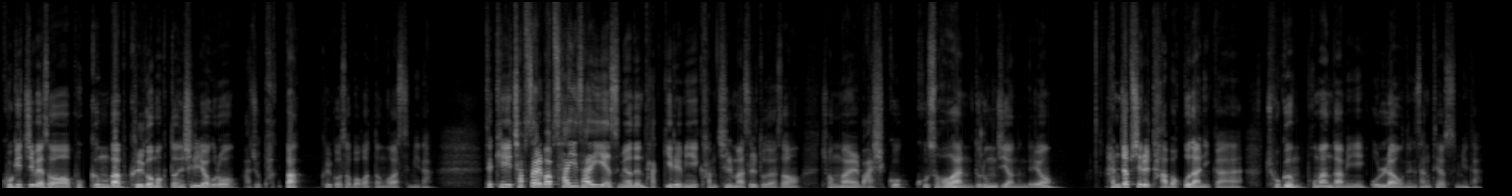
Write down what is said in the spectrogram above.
고깃집에서 볶음밥 긁어 먹던 실력으로 아주 박박 긁어서 먹었던 것 같습니다. 특히 찹쌀밥 사이사이에 스며든 닭기름이 감칠맛을 돋워서 정말 맛있고 고소한 누룽지였는데요. 한 접시를 다 먹고 나니까 조금 포만감이 올라오는 상태였습니다.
